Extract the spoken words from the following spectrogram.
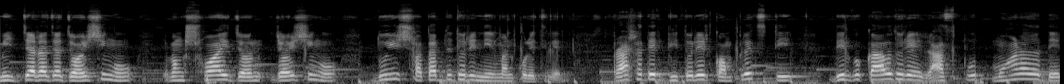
মির্জা রাজা জয়সিংহ এবং সোয়াই জয়সিংহ দুই শতাব্দী ধরে নির্মাণ করেছিলেন। প্রাসাদের ভিতরের কমপ্লেক্সটি দীর্ঘকাল ধরে রাজপুত মহারাজাদের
